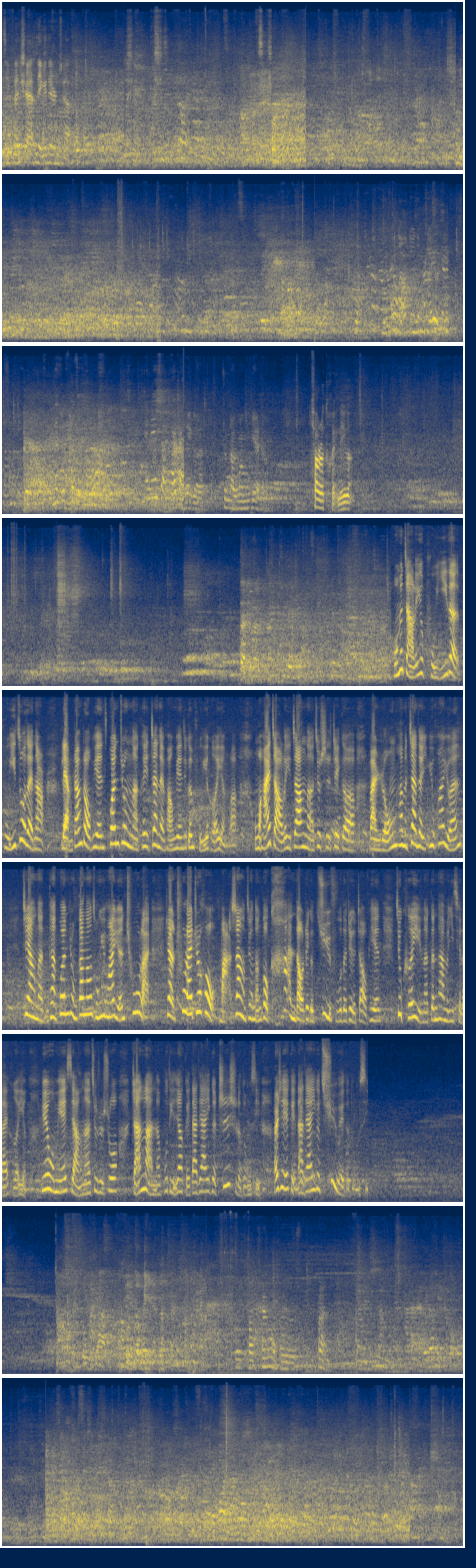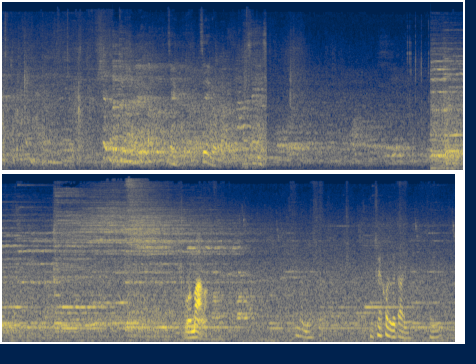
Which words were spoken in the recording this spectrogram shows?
几分谁？哪个电视剧？那个正大光明店上。翘着腿那个。我们找了一个溥仪的，溥仪坐在那儿，两张照片，观众呢可以站在旁边就跟溥仪合影了。我们还找了一张呢，就是这个婉容他们站在御花园，这样呢，你看观众刚刚从御花园出来，这样出来之后马上就能够看到这个巨幅的这个照片，就可以呢跟他们一起来合影。因为我们也想呢，就是说展览呢不仅要给大家一个知识的东西，而且也给大家一个趣味的东西。到开幕时候办。这这个吧，是不是慢了？最后一个大爷，嗯。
